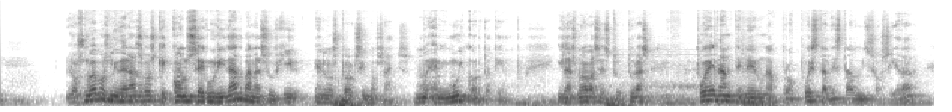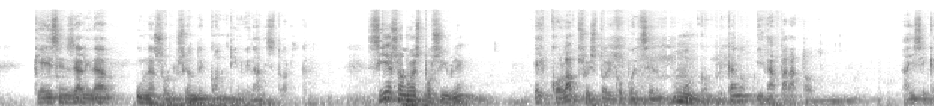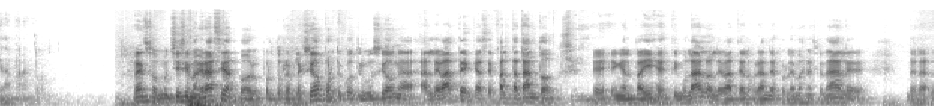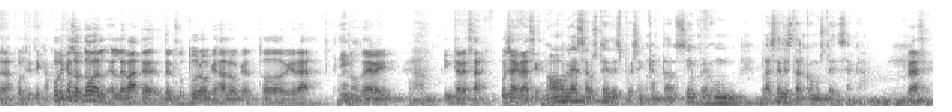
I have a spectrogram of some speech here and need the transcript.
los nuevos liderazgos que con seguridad van a surgir en los próximos años, en muy corto tiempo, y las nuevas estructuras puedan tener una propuesta de Estado y sociedad que es en realidad una solución de continuidad histórica. Si eso no es posible, el colapso histórico puede ser muy complicado y da para todo. Ahí sí que da para todo. Renzo, muchísimas gracias por, tu reflexión, por tu contribución al debate, que hace falta tanto eh, en el país estimularlo, el debate de los grandes problemas nacionales, de, las políticas públicas, sobre todo el, debate del futuro, que es algo que todo debiera y nos debe interesar. Muchas gracias. No, gracias a ustedes, pues encantado. Siempre un placer estar con ustedes acá. Gracias.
